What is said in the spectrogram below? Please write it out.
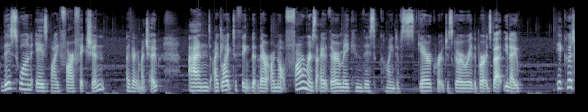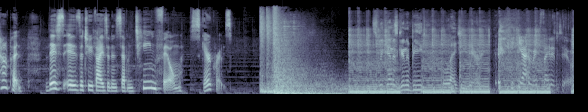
This one is by far fiction, I very much hope, and I'd like to think that there are not farmers out there making this kind of scarecrow to scare away the birds, but you know, it could happen. This is the 2017 film Scarecrows. Weekend is gonna be legendary. yeah, I'm excited too.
